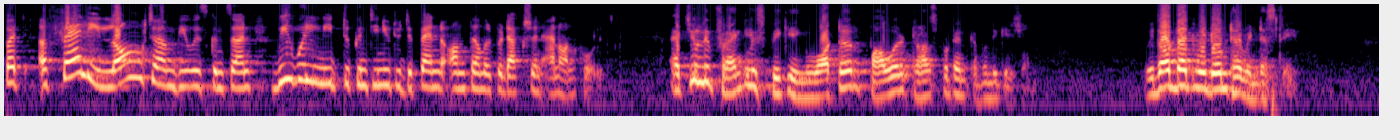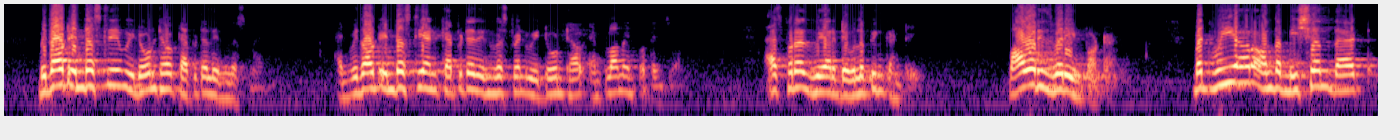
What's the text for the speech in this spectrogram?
but a fairly long term view is concerned, we will need to continue to depend on thermal production and on coal? Actually, frankly speaking, water, power, transport and communication. Without that, we don't have industry. Without industry, we don't have capital investment. And without industry and capital investment, we don't have employment potential. As far as we are a developing country, power is very important. But we are on the mission that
